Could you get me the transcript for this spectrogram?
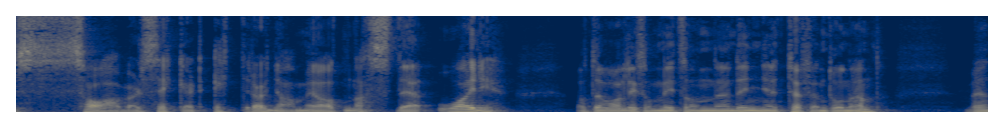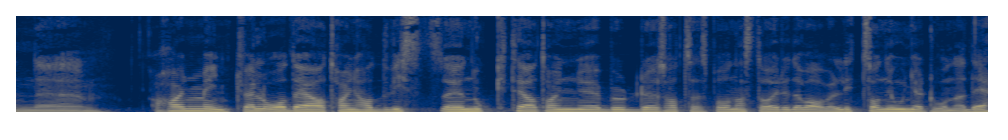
sa vel sikkert et eller annet med at neste år At det var liksom litt sånn den tøffentonen. Men uh, Han mente vel òg det at han hadde visst eh, nok til at han eh, burde satses på neste år. Det var vel litt sånn i undertone, det.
